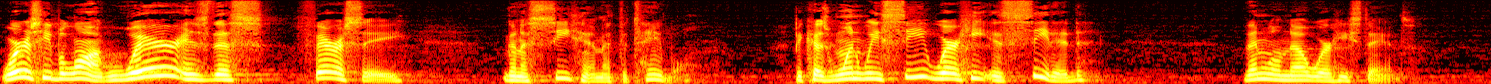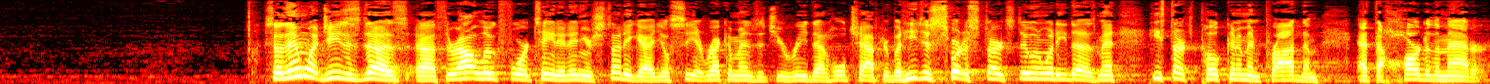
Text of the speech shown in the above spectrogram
Where does he belong? Where is this Pharisee going to seat him at the table? Because when we see where he is seated, then we'll know where he stands. So then, what Jesus does uh, throughout Luke 14, and in your study guide, you'll see it recommends that you read that whole chapter. But he just sort of starts doing what he does, man. He starts poking them and prodding them at the heart of the matter.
